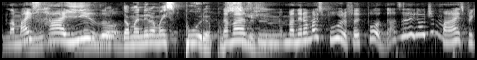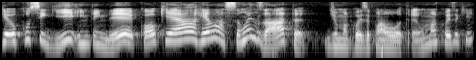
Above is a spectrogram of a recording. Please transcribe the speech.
na mais raiz do, Da, da maneira mais pura da mais- possível. maneira mais pura. Eu falei, pô, dados é legal demais, porque eu consegui entender qual que é a relação exata de uma coisa com a outra. Uma coisa que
